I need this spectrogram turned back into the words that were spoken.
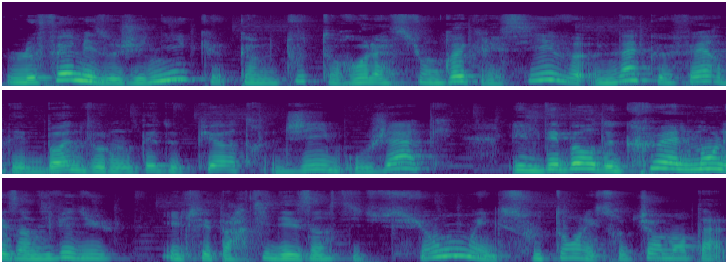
Le fait misogynique, comme toute relation régressive, n'a que faire des bonnes volontés de Piotr, Jim ou Jacques. Il déborde cruellement les individus. Il fait partie des institutions, il sous-tend les structures mentales.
